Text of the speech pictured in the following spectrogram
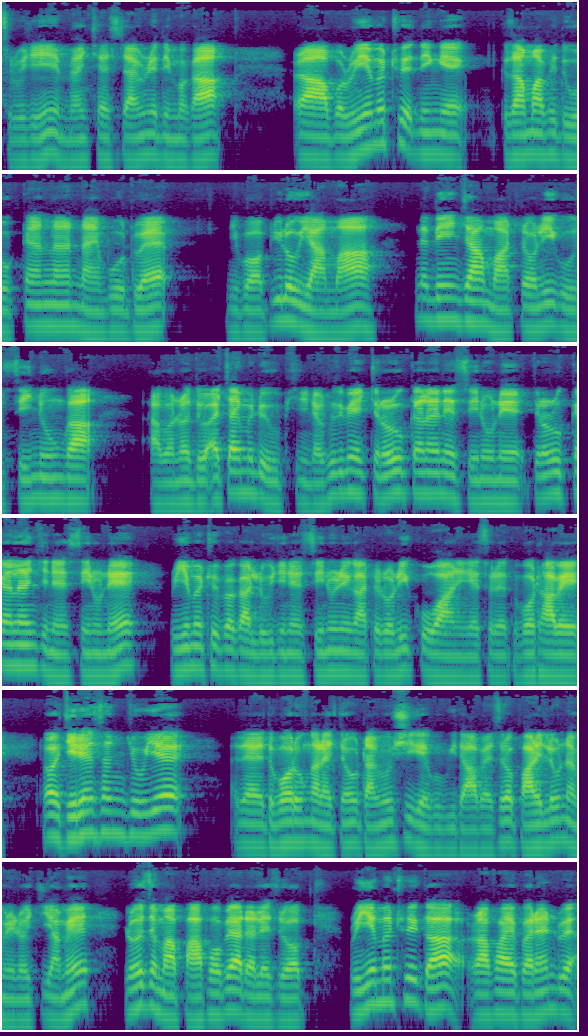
ဆိုလို့ရှိရင် Manchester United တင်မကအာ Real Madrid အသင်းရဲ့ကစားမဖြစ်သူကိုကမ်းလှမ်းနိုင်ဖို့အတွက်ဒီပေါ်ပြုလုပ်ရမှာနှစ်သင်းကြားမှာတော်လေးကိုဇီးနှုံးကအာဘာလို့သူအကြိုက်မတွေ့ဘူးဖြစ်နေတယ်သူသဖြင့်ကျွန်တော်တို့ကမ်းလှမ်းတဲ့ဇီးနှုံးနဲ့ကျွန်တော်တို့ကမ်းလှမ်းကျင်တဲ့ဇီးနှုံးနဲ့ Real Madrid ဘက်ကလိုချင်တဲ့ဇီးနှုံးတွေကတော်တော်လေးကိုဝါနေတယ်ဆိုတဲ့သဘောထားပဲတော့ Jadon Sancho ရဲ့အဲသဘောတုံးကလည်းကျွန်တော်တို့ဒါမျိုးရှိခဲ့ပြီးသားပဲဆိုတော့ဘာတွေလုံးနိုင်မလဲတော့ကြည့်ရမယ်လောစင်မှာဘာဖော်ပြတယ်လဲဆိုတော့ Real Madrid က Rafael Varane အတွက်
